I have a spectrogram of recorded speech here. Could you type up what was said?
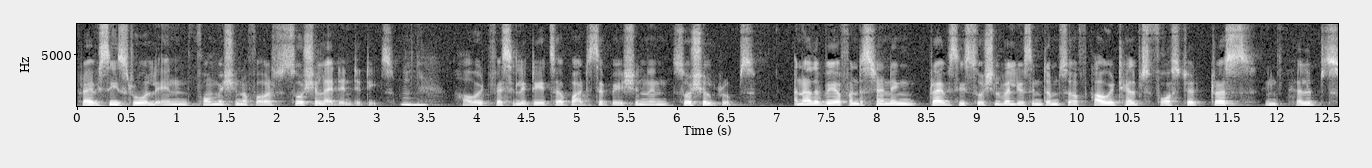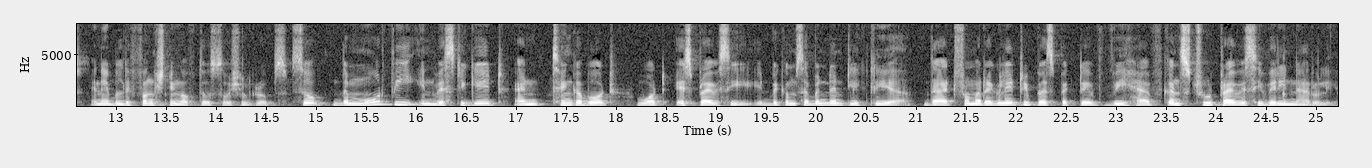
privacy's role in formation of our social identities, mm-hmm. how it facilitates our participation in social groups another way of understanding privacy social values in terms of how it helps foster trust and helps enable the functioning of those social groups so the more we investigate and think about what is privacy, it becomes abundantly clear that from a regulatory perspective, we have construed privacy very narrowly.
